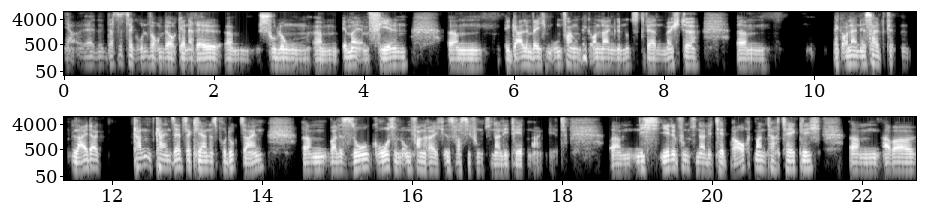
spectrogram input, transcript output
Ja, äh, das ist der Grund, warum wir auch generell ähm, Schulungen ähm, immer empfehlen, ähm, egal in welchem Umfang Back Online genutzt werden möchte. Ähm, Mac Online ist halt leider kann kein selbsterklärendes Produkt sein, ähm, weil es so groß und umfangreich ist, was die Funktionalitäten angeht. Ähm, nicht jede Funktionalität braucht man tagtäglich, ähm, aber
